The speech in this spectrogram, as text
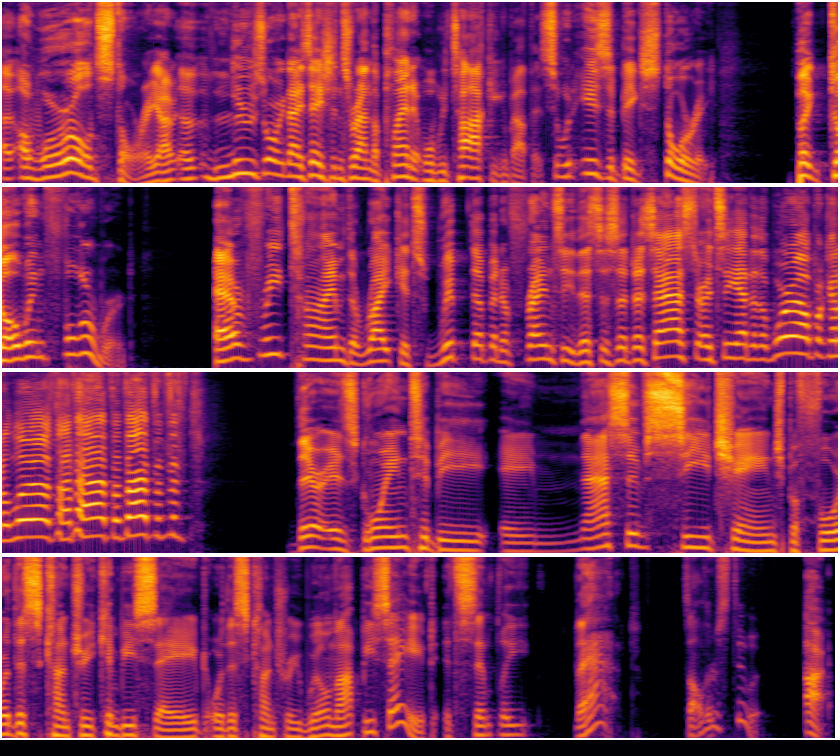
a world story. Uh, news organizations around the planet will be talking about this. So it is a big story. But going forward, every time the right gets whipped up in a frenzy, this is a disaster. It's the end of the world. We're going to lose. There is going to be a massive sea change before this country can be saved, or this country will not be saved. It's simply that. That's all there is to it. All right.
